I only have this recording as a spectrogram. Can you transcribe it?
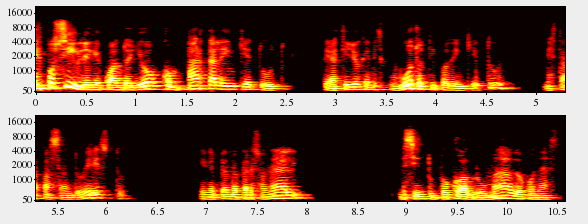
Es posible que cuando yo comparta la inquietud de aquello que u otro tipo de inquietud, me está pasando esto. En el plano personal, me siento un poco abrumado con las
